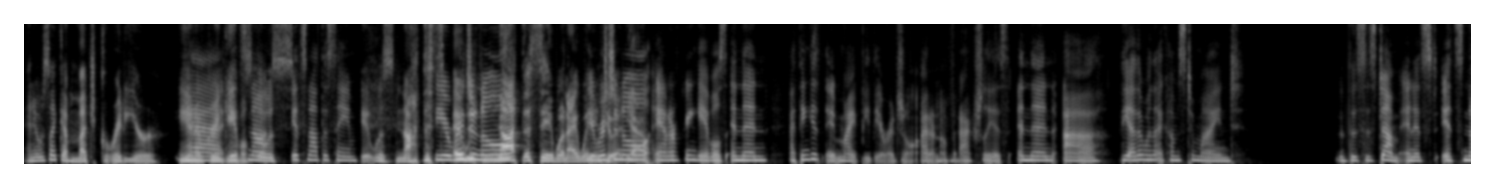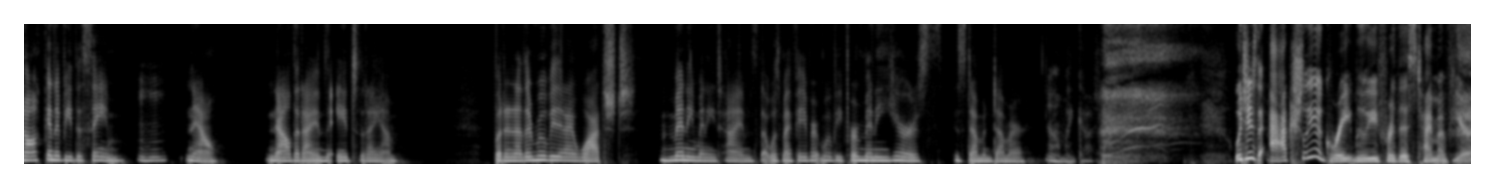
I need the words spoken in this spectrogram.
and it was like a much grittier Anne of Green Gables. It's not, it was it's not the same. it was not the, the s- it was original- not the same when I went the original into it. Anne of Green Gables, and then I think it, it might be the original. I don't know if it Mhm. actually is. And then uh, the other one that comes to mind. This is dumb, and it's it's not going to be the same Yeah. Mhm. now. Now that I am the age that I am, but another movie that I watched many many times that was my favorite movie for many years is Dumb and Dumber. Oh my gosh. Which is actually a great movie for this time of year.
